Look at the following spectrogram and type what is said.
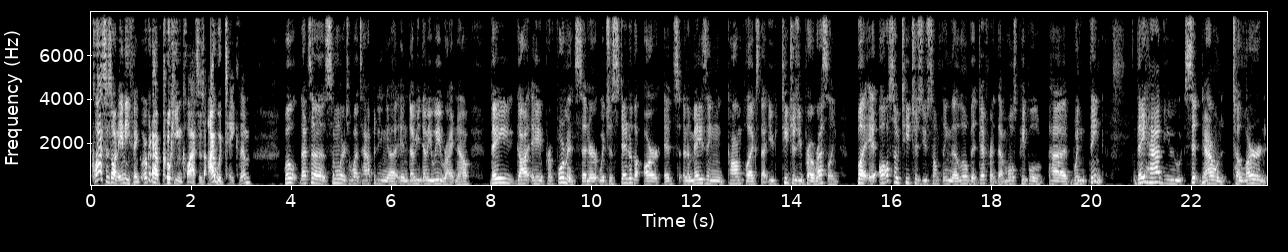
classes on anything. We're going to have cooking classes. I would take them. Well, that's uh, similar to what's happening uh, in WWE right now. They got a performance center, which is state of the art. It's an amazing complex that you teaches you pro wrestling but it also teaches you something a little bit different that most people uh, wouldn't think. They have you sit down to learn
